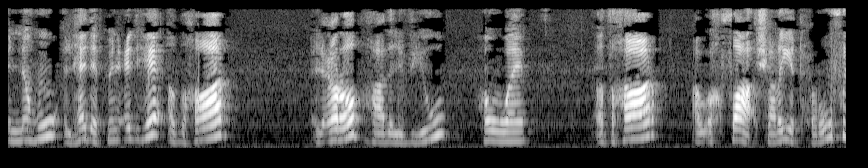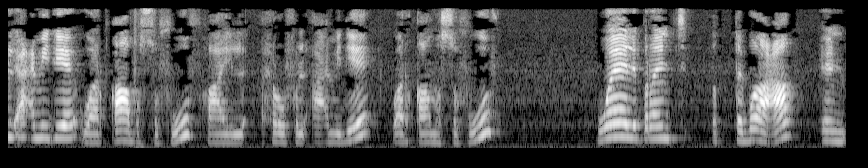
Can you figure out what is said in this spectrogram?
إنه الهدف من عندها إظهار العرض هذا ال view هو إظهار أو إخفاء شريط حروف الأعمدة وأرقام الصفوف هاي حروف الأعمدة وأرقام الصفوف. وال print الطباعة إن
